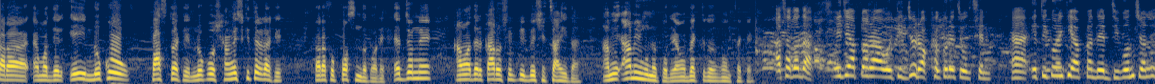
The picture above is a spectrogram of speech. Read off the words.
তারা আমাদের এই লোক কাজটাকে লোক সংস্কৃতিটাকে তারা খুব পছন্দ করে। এর জন্যে আমাদের কারুশিল্পী বেশি চাহিদা। আমি আমি মনে করি আমার ব্যক্তিগত মন থেকে। আচ্ছা দাদা এই যে আপনারা ঐতিহ্য রক্ষা করে চলছেন হ্যাঁ এতে করে কি আপনাদের জীবন চলে?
